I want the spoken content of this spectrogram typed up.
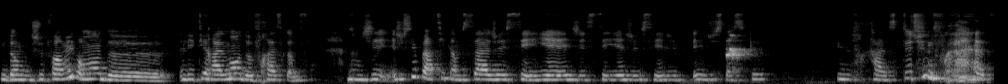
Donc, je formais vraiment de, littéralement de phrases comme ça. Donc, je suis partie comme ça, j'essayais, j'essayais, j'essayais, et jusqu'à ce que une phrase, toute une phrase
